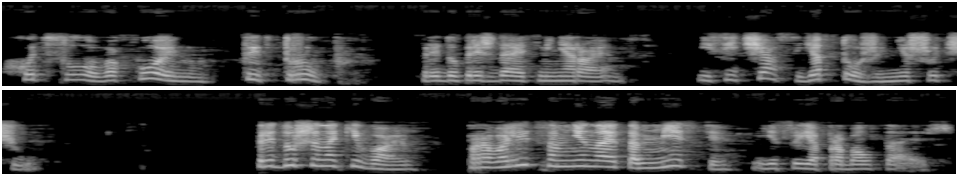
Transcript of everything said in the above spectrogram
«Хоть слово Коину, ты труп!» — предупреждает меня Райан. «И сейчас я тоже не шучу». Придушенно киваю. Провалиться мне на этом месте, если я проболтаюсь.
